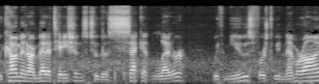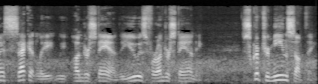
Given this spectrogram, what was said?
We come in our meditations to the second letter with Muse. First, we memorize. Secondly, we understand. The U is for understanding. Scripture means something,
